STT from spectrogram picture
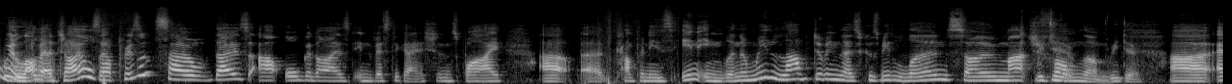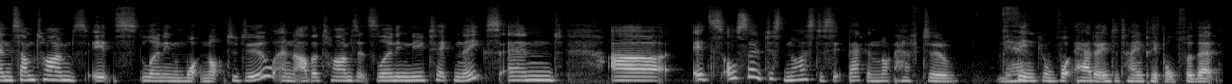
We love our jails, our prisons. So those are organised investigations by uh, uh, companies in England, and we love doing those because we learn so much We do. from them. We do. Uh, and sometimes it's learning what not to do, and other times it's learning new techniques. And uh, it's also just nice to sit back and not have to Yeah. think of what, how to entertain people for that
